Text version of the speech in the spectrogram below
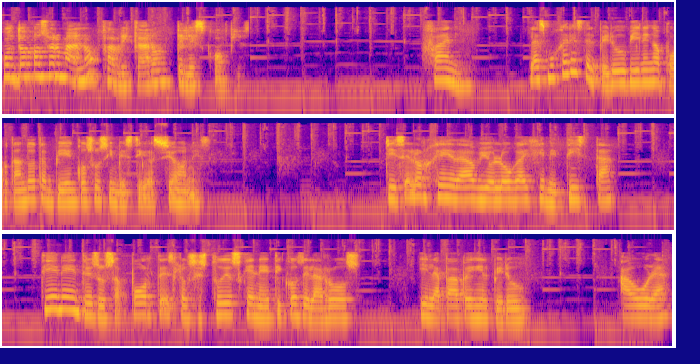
Junto con su hermano fabricaron telescopios. Fanny, las mujeres del Perú vienen aportando también con sus investigaciones. Giselle Orjeda, bióloga y genetista, tiene entre sus aportes los estudios genéticos del arroz, y la papa en el Perú. Ahora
